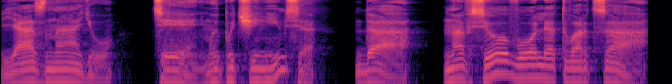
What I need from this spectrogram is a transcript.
Я знаю. Тень, мы подчинимся? Да. На все воля Творца.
